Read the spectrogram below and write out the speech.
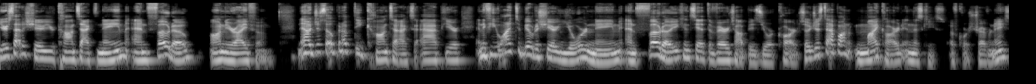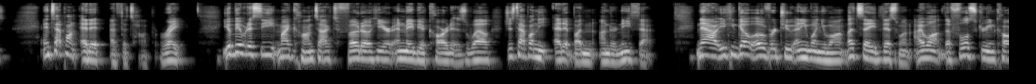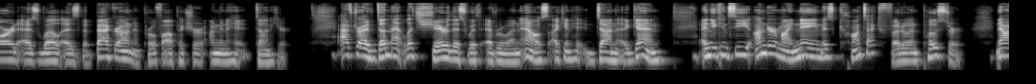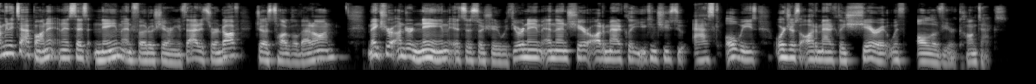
Here's how to share your contact name and photo on your iPhone. Now just open up the Contacts app here, and if you want to be able to share your name and photo, you can see at the very top is your card. So just tap on My Card, in this case, of course, Trevor Nace, and tap on Edit at the top right. You'll be able to see my contact photo here and maybe a card as well. Just tap on the Edit button underneath that. Now you can go over to any one you want. Let's say this one. I want the full screen card as well as the background and profile picture. I'm gonna hit done here. After I've done that, let's share this with everyone else. I can hit done again. And you can see under my name is contact photo and poster. Now I'm gonna tap on it and it says name and photo sharing. If that is turned off, just toggle that on. Make sure under name, it's associated with your name and then share automatically. You can choose to ask always or just automatically share it with all of your contacts.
